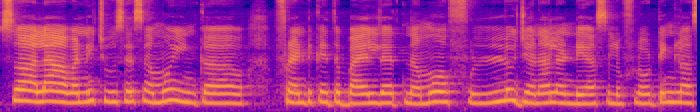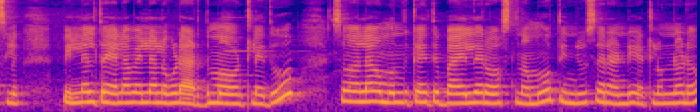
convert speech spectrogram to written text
సో అలా అవన్నీ చూసేసాము. ఇంకా ఫ్రంట్కి అయితే బయలుదేరుతున్నాము. ఫుల్ జనాలండి అసలు. ఫ్లోటింగ్లో అసలు పిల్లలతో ఎలా వెళ్ళాలో కూడా అర్థం అవ్వట్లేదు. సో అలా ముందుకైతే బయలుదేరి వస్తున్నాము. తిని చూసారండి ఎట్లున్నాడో.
